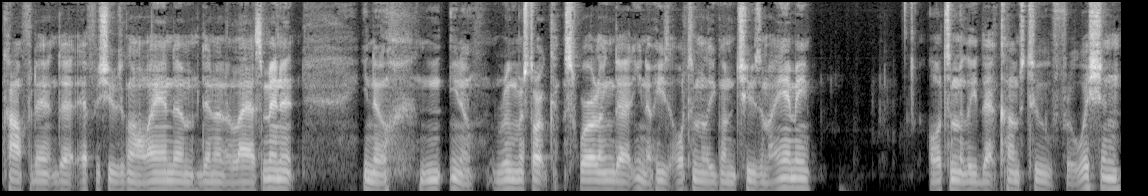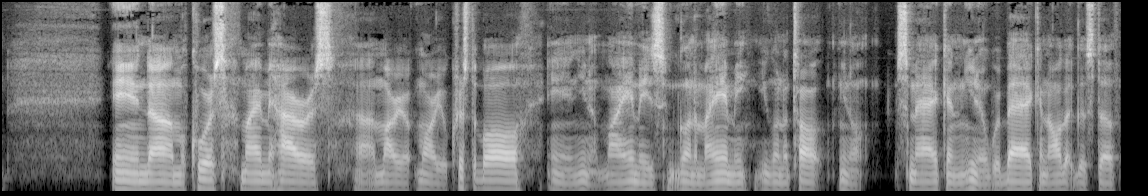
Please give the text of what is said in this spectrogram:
confident that FSU was going to land him. Then at the last minute, you know, n- you know, rumors start swirling that you know he's ultimately going to choose Miami. Ultimately, that comes to fruition, and um, of course, Miami hires uh, Mario Mario Cristobal, and you know, Miami's going to Miami. You're going to talk, you know, smack, and you know, we're back, and all that good stuff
